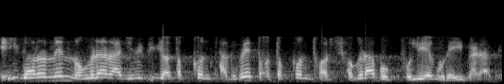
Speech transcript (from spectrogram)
এই ধরনের নোংরা রাজনীতি যতক্ষণ থাকবে, ততক্ষণ ধর্ষকরা বুক ফুলিয়ে ঘুরেই বেড়াবে।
